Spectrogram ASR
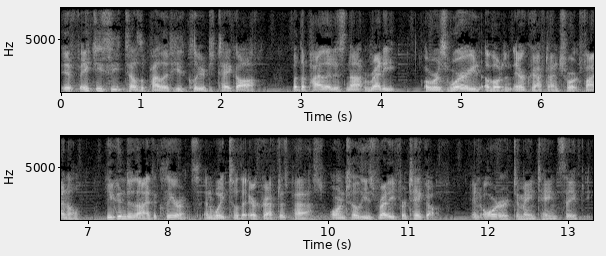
If ATC tells a pilot he's cleared to take off, but the pilot is not ready or is worried about an aircraft on short final, he can deny the clearance and wait till the aircraft has passed or until he's ready for takeoff in order to maintain safety.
